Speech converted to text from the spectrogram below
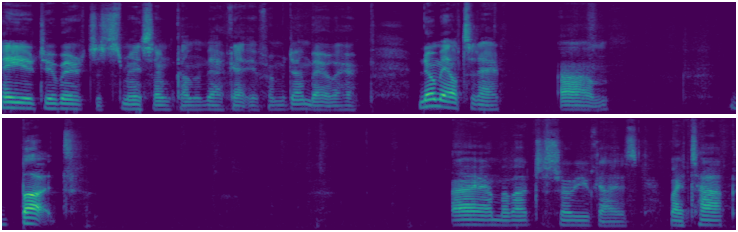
Hey YouTubers, it's Mason coming back at you from a DunBear Laire. No mail today. Um, but I am about to show you guys my top.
